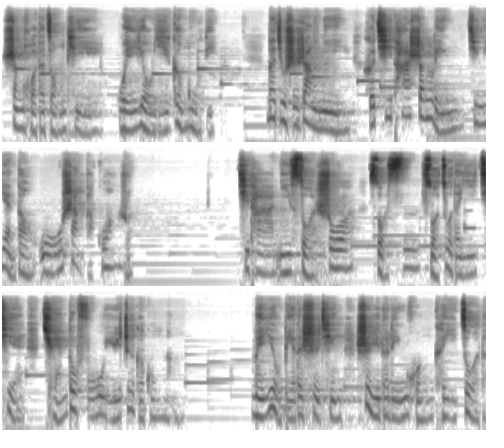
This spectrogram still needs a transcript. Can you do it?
生活的总体唯有一个目的，那就是让你和其他生灵经验到无上的光荣。其他你所说、所思、所做的一切，全都服务于这个功能。没有别的事情是你的灵魂可以做的，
